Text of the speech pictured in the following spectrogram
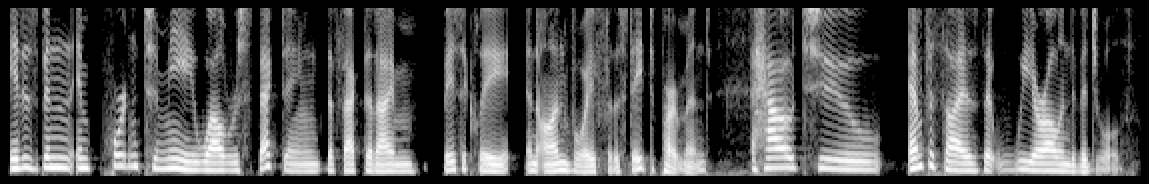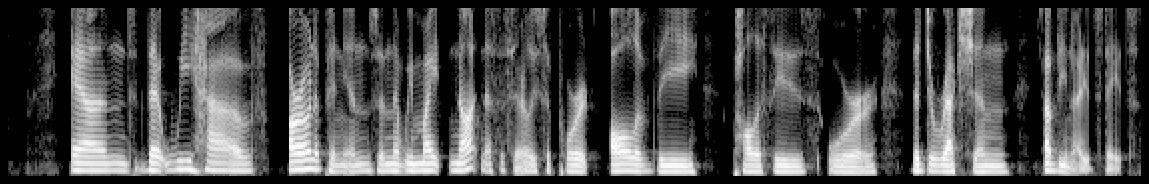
it has been important to me while respecting the fact that I'm basically an envoy for the State Department, how to emphasize that we are all individuals and that we have our own opinions and that we might not necessarily support all of the policies or the direction of the United States.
